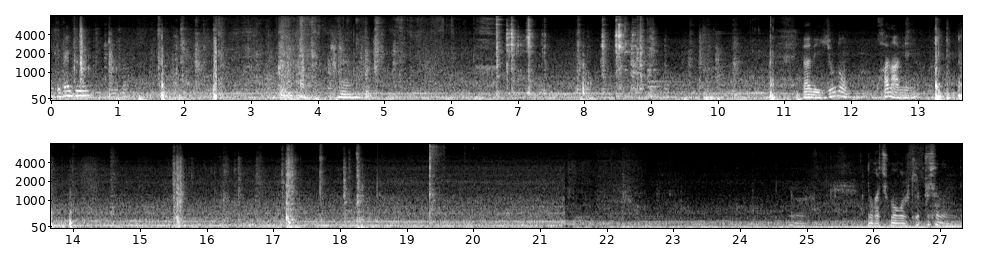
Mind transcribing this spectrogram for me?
Okay, thank you. 야, 근데 이 정도 관 아니에요? 누가 주먹으로 이렇게 부셔놓는데.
